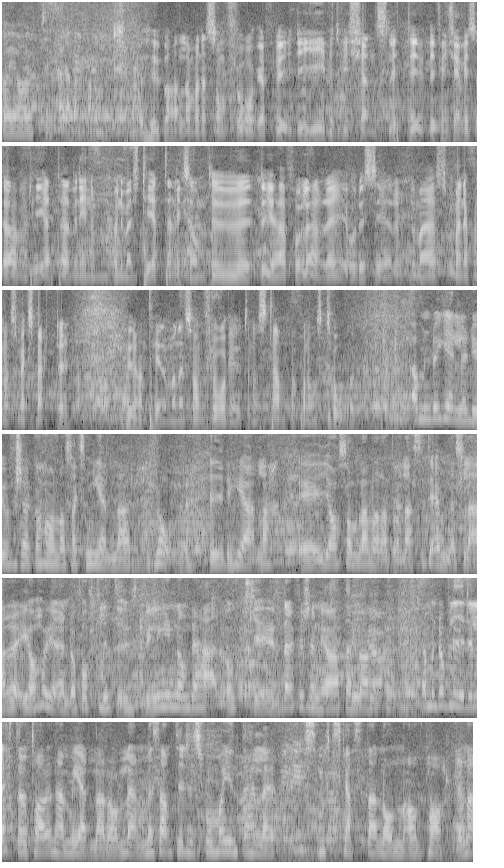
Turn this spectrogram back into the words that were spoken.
vad jag har upptäckt i alla fall. Hur behandlar man en sån fråga? För det, det är givetvis känsligt. Det, det finns ju en viss överhet även inom universiteten. Liksom. Du, du är här för att lära dig och du ser de här människorna som experter. Hur hanterar man en sån fråga utan att stampa på någons tår? Ja, men då gäller det ju att försöka ha någon slags medlarroll i det hela. Eh, Jag som bland annat läser till ämneslärare, jag har ju ändå fått lite utbildning inom det här och eh, därför känner jag att ändå, ja, men då blir det lättare att ta den här medlarrollen. Men samtidigt så får man ju inte heller smutskasta någon av parterna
